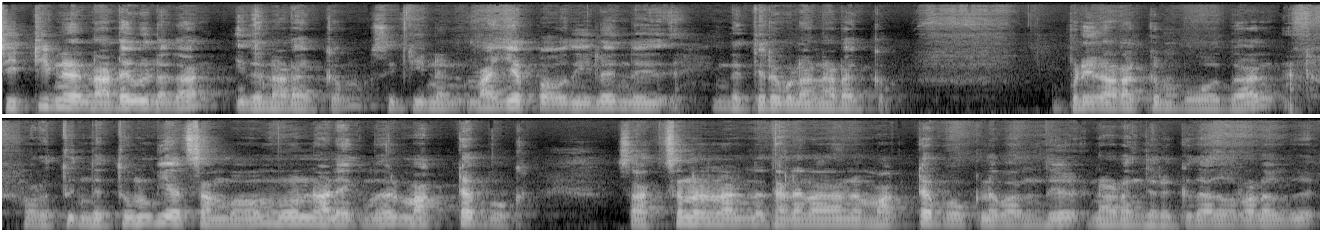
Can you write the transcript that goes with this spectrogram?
சிட்டின நடுவில் தான் இது நடக்கும். சிட்டின மையப்பகுதியில் இந்த இந்த திருவிழா நடக்கும். இப்படி நடக்கும்போது தான் ஒரு து- இந்த தும்பியல் சம்பவம் மூணு நாளைக்கு முதல் மக்டபோக் சக்சன நடந்த தலைநகரான மக்டபோக்கில் வந்து நடந்திருக்குது. அது ஓரளவு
